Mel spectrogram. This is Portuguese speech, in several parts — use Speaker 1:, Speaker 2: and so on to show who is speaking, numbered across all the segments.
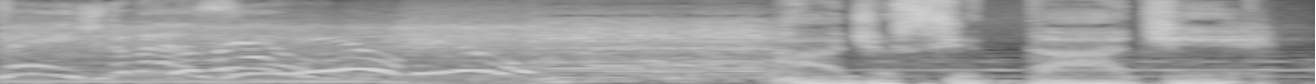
Speaker 1: vez do Brasil. Do Brasil.
Speaker 2: Rádio Cidade.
